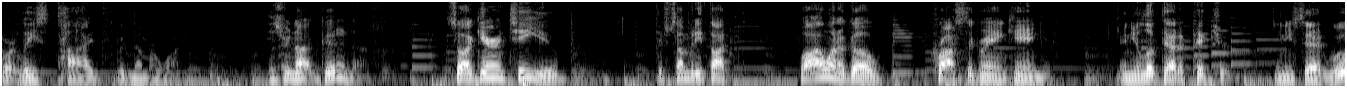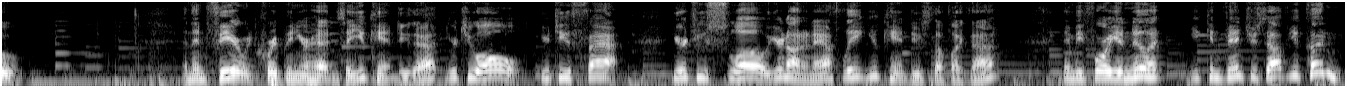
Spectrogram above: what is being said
or at least tied with number one, is you're not good enough? So I guarantee you, if somebody thought, well, I want to go cross the Grand Canyon, and you looked at a picture and you said, woo, and then fear would creep in your head and say, You can't do that. You're too old. You're too fat. You're too slow. You're not an athlete. You can't do stuff like that. And before you knew it, you convinced yourself you couldn't.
